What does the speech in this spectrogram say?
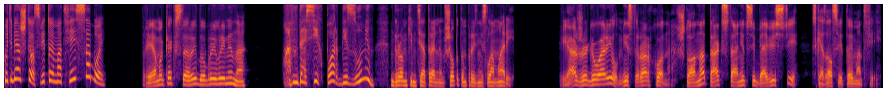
у тебя что, святой Матфей с собой?» «Прямо как в старые добрые времена». «Он до сих пор безумен?» — громким театральным шепотом произнесла Мари. «Я же говорил, мистер Архона, что она так станет себя вести», — сказал святой Матфей.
